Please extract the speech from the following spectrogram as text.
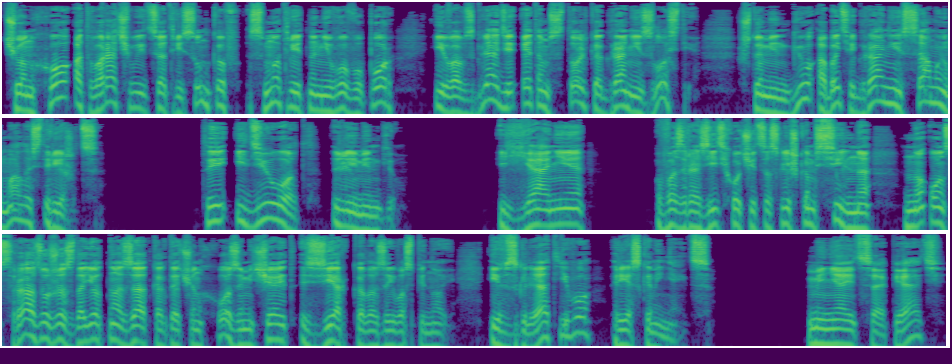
Чон Хо отворачивается от рисунков, смотрит на него в упор, и во взгляде этом столько граней злости, что Мингю об эти грани самую малость режется. «Ты идиот, Ли Мингю». «Я не...» Возразить хочется слишком сильно, но он сразу же сдает назад, когда Чунхо замечает зеркало за его спиной, и взгляд его резко меняется. Меняется опять,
